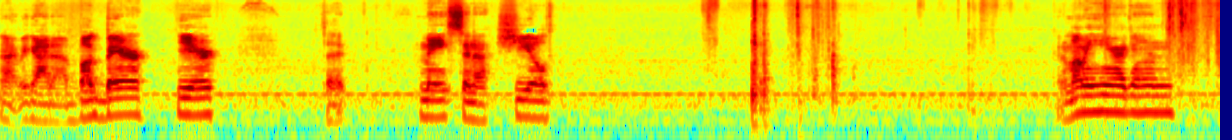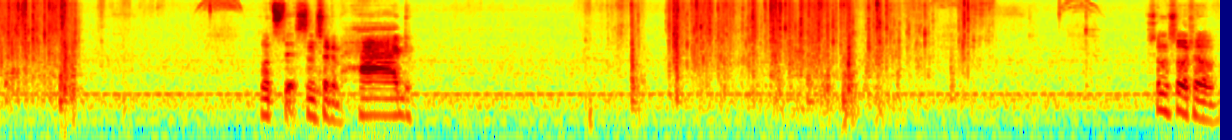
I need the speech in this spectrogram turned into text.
Alright, we got a bugbear here. The mace and a shield. Got a mummy here again. What's this? Some sort of hag. Some sort of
